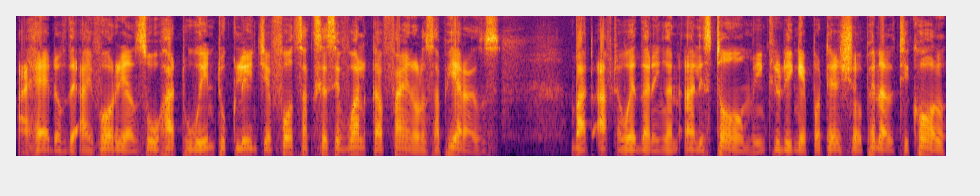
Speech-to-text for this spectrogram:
ahead of the Ivorians who had to win to clinch a fourth successive World Cup finals appearance. But after weathering an early storm, including a potential penalty call,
